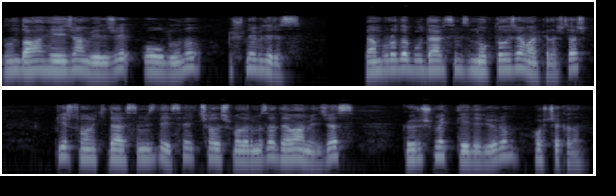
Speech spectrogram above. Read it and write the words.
bunun daha heyecan verici olduğunu düşünebiliriz. Ben burada bu dersimizi noktalayacağım arkadaşlar. Bir sonraki dersimizde ise çalışmalarımıza devam edeceğiz. Görüşmek dileğiyle diyorum. Hoşçakalın.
